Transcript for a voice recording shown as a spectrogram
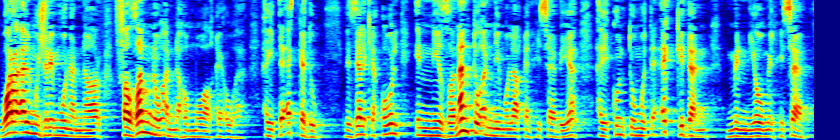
ورأى المجرمون النار فظنوا أنهم مواقعوها أي تأكدوا. لذلك يقول إني ظننت أني ملاق حسابيه أي كنت متأكدا من يوم الحساب.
